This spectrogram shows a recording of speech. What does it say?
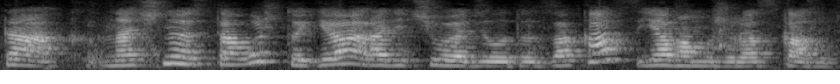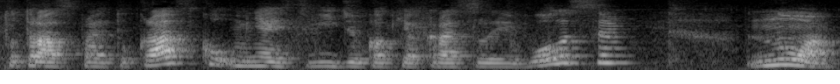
Так, начну я с того, что я, ради чего я делала этот заказ, я вам уже рассказывала в тот раз про эту краску. У меня есть видео, как я красила ей волосы. Но,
